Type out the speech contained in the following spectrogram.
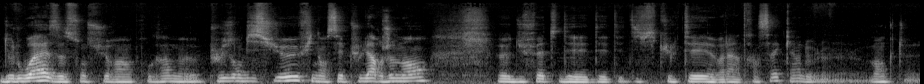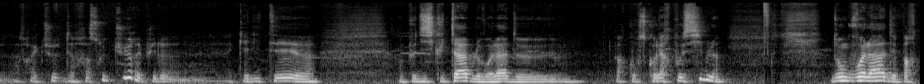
de, l'Oise sont sur un programme plus ambitieux, financé plus largement, euh, du fait des, difficultés euh, intrinsèques, hein, le, manque d'infrastructures et puis la qualité euh, un peu discutable voilà, de parcours scolaire possible. Donc voilà, départ,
